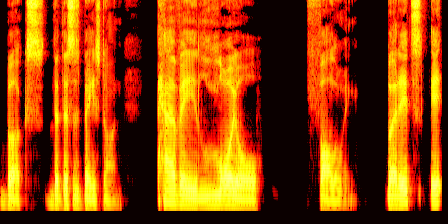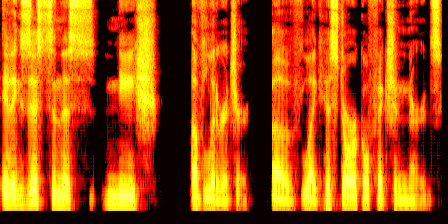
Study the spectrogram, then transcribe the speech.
books that this is based on have a loyal following, but it's it, it exists in this niche of literature of like historical fiction nerds.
